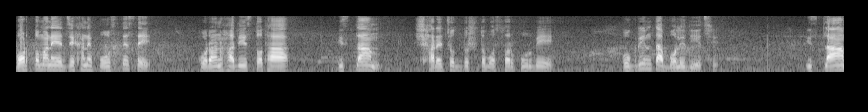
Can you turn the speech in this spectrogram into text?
বর্তমানে যেখানে পৌঁছতেছে কোরআন হাদিস তথা ইসলাম সাড়ে চোদ্দো শত বছর পূর্বে অগ্রিম তা বলে দিয়েছে। ইসলাম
